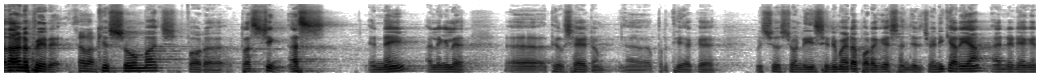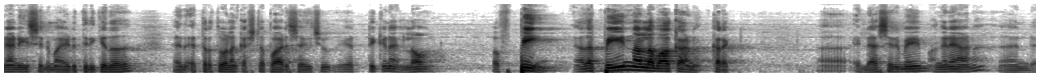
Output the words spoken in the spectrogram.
അതാണ് പേര്. Thank you so much for trusting us എന്നെയും അല്ലെങ്കിൽ തീർച്ചയായിട്ടും പ്രത്യേക പൃഥ്വിയൊക്കെ വിശ്വസിച്ചുകൊണ്ട് ഈ സിനിമയുടെ പുറകെ സഞ്ചരിച്ചു. എനിക്കറിയാം ആന്റണി എങ്ങനെയാണ് ഈ സിനിമ എടുത്തിരിക്കുന്നത്. എത്രത്തോളം കഷ്ടപ്പാട് സഹിച്ചു. ടിക്കണ ലോങ് ഓഫ് പെയിൻ അത് പെയിൻ എന്നുള്ള വാക്കാണ് കറക്റ്റ് എല്ലാ സിനിമയും അങ്ങനെയാണ്. And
